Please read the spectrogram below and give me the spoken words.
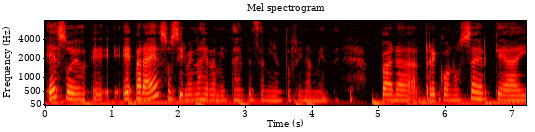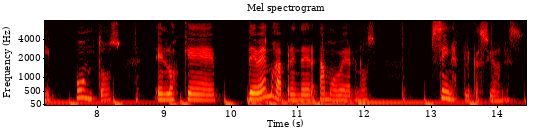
Eso es, eh, eh, para eso sirven las herramientas del pensamiento finalmente, para reconocer que hay puntos en los que debemos aprender a movernos sin explicaciones.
